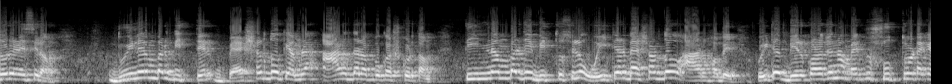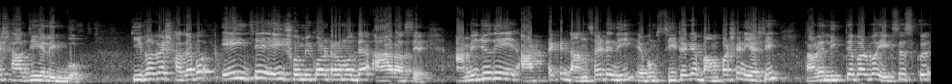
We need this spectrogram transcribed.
ধরে নিয়েছিলাম। দুই নাম্বার বৃত্তের ব্যাসার্ধকে আমরা আর দ্বারা প্রকাশ করতাম। তিন নাম্বার যে বৃত্ত ছিল, ওইটার ব্যাসার্ধ আর হবে। ওইটা বের করার জন্য আমরা একটু সূত্রটাকে সাজিয়ে লিখব। কীভাবে সাজাবো? এই যে এই সমীকরণটার মধ্যে আর আছে। আমি যদি এই আরটাকে ডান সাইডে নিই এবং সিটাকে বাম পাশে নিয়ে আসি, তাহলে লিখতে পারব X square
